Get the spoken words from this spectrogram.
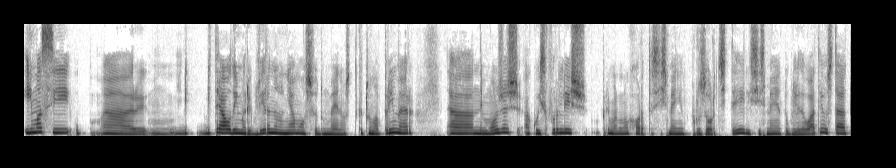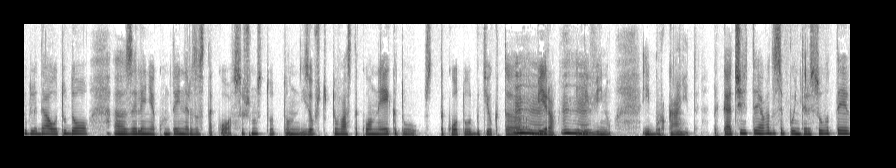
има си, а, би, би трябвало да има регулиране, но няма осведоменост. Като, например, а, не можеш, ако изхвърлиш, примерно, хората си сменят прозорците или си сменят огледалата и оставят огледалото до а, зеления контейнер за стъкло. Всъщност, то, то, изобщо това стъкло не е като стъклото от бутилката mm-hmm. бира mm-hmm. или вино и бурканите. Така че трябва да се поинтересувате.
